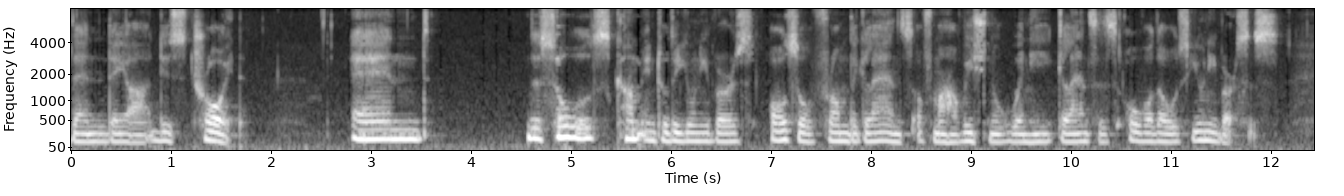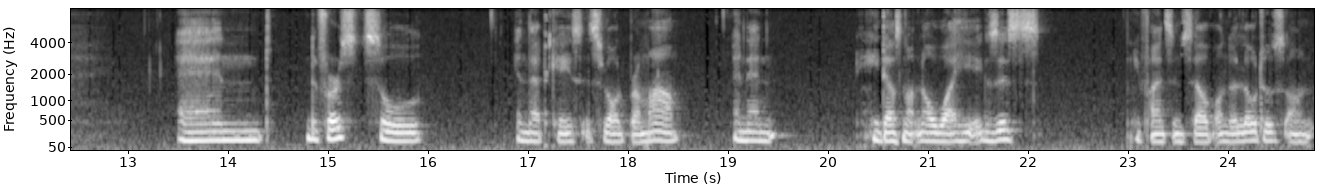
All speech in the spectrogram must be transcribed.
then they are destroyed. And the souls come into the universe also from the glance of Mahavishnu when he glances over those universes. And the first soul in that case is Lord Brahma, and then he does not know why he exists. He finds himself on the lotus on,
